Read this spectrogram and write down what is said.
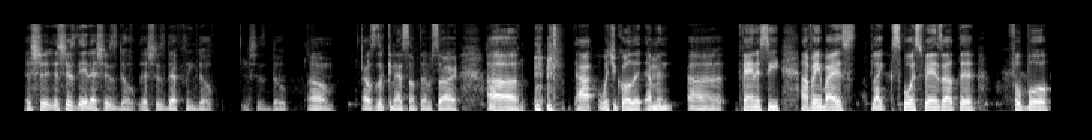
that shit. That shit's yeah. That shit's dope. That shit's definitely dope. That shit's dope. Um, I was looking at something. I'm sorry. Uh, I, what you call it? I'm in uh fantasy. I don't know if anybody's like sports fans out there. Football.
